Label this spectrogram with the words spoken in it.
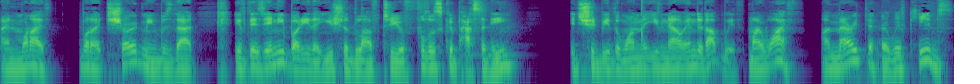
And what I what it showed me was that if there's anybody that you should love to your fullest capacity, it should be the one that you've now ended up with, my wife. I'm married to her with kids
